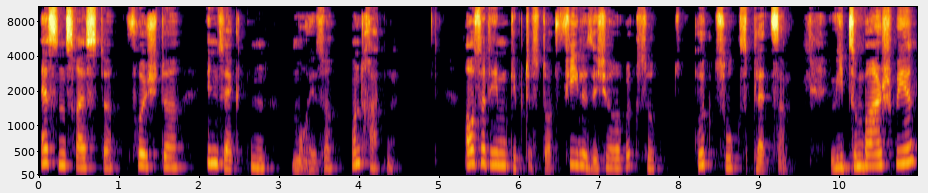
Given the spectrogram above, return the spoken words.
Essensreste, Früchte, Insekten, Mäuse und Ratten. Außerdem gibt es dort viele sichere Rückzug Rückzugsplätze, wie zum Beispiel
